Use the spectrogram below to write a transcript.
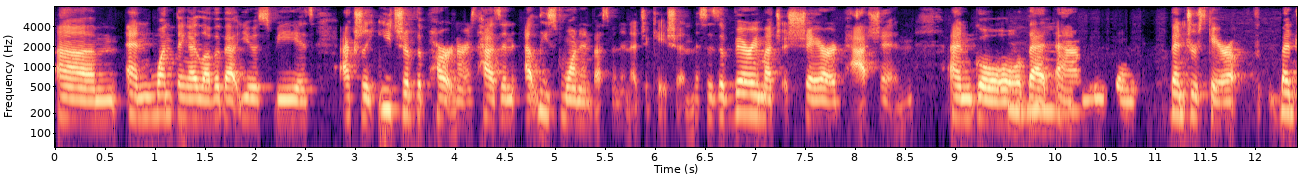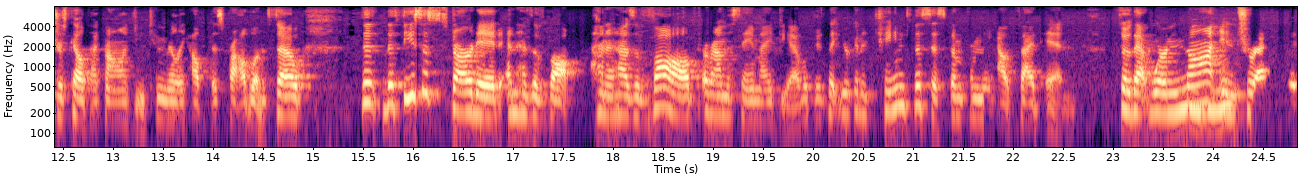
um, and one thing i love about usv is actually each of the partners has an at least one investment in education this is a very much a shared passion and goal mm-hmm. that um, we think venture scale venture scale technology can really help this problem so the, the thesis started and has evolved and it has evolved around the same idea, which is that you're going to change the system from the outside in, so that we're not mm-hmm. interested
